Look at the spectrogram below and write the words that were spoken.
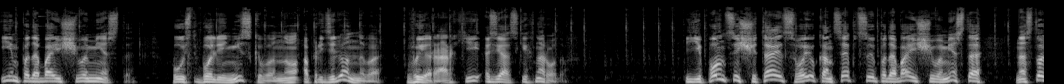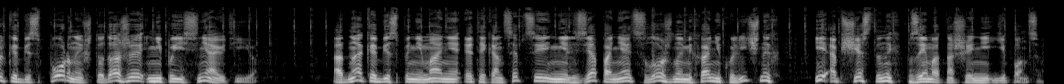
им подобающего места, пусть более низкого, но определенного, в иерархии азиатских народов. Японцы считают свою концепцию подобающего места настолько бесспорной, что даже не поясняют ее. Однако без понимания этой концепции нельзя понять сложную механику личных и общественных взаимоотношений японцев.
